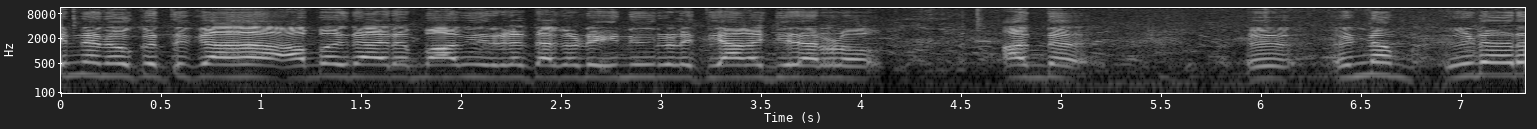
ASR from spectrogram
என்ன நோக்கத்துக்காக ஐம்பதினாயிரம் மாவீரர்கள் தங்களுடைய இன்னுயிர்களை தியாகம் செய்தார்களோ? அந்த இன்னும் எண்ணம் ஈடேற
